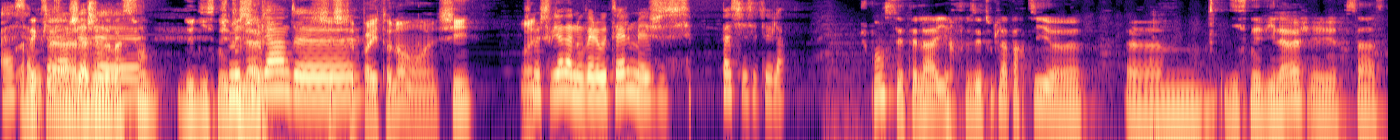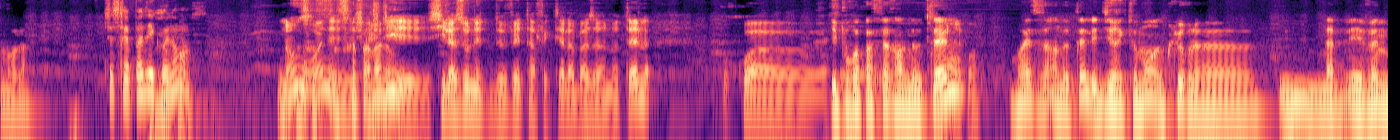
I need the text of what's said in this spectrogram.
Ah, ça avec la, la rénovation du Disney Je me souviens Ce de. serait pas étonnant, hein. si. Je me souviens d'un nouvel hôtel, mais je sais pas si c'était là. Je pense que c'était là. Ils refaisaient toute la partie euh, euh, Disney Village et ça à ce moment-là. Ce serait pas déconnant. hein. Non, Ce ouais, ce serait pas mal. je hein. dis, si la zone est- devait être affectée à la base à un hôtel, pourquoi. euh, Et pourquoi pas faire un hôtel Ouais, ça, un hôtel et directement inclure le, une event,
